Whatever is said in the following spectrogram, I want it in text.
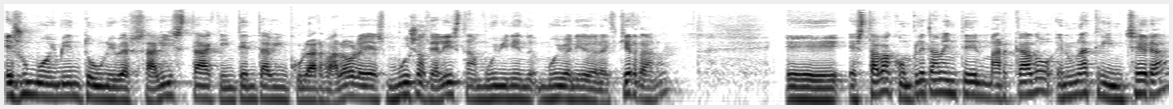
Es un movimiento universalista que intenta vincular valores, muy socialista, muy, viniendo, muy venido de la izquierda. ¿no? Eh, estaba completamente enmarcado en una trinchera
